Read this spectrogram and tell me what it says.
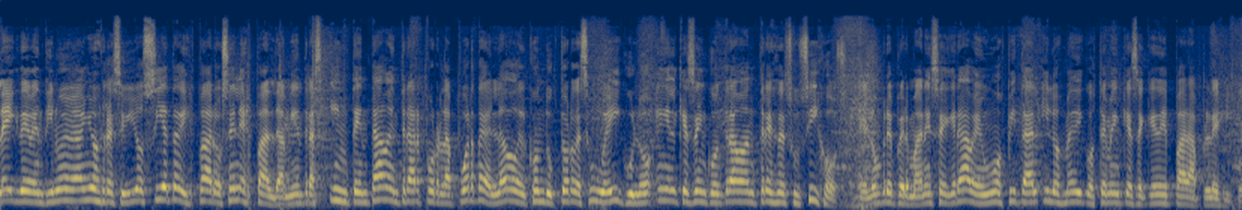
Blake, de 29 años, recibió siete disparos en la espalda mientras intentaba entrar por la puerta del lado del conductor de su vehículo en el que se encontraban tres de sus hijos. El hombre permanece grave en un hospital y los médicos temen que se quede parapléjico.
